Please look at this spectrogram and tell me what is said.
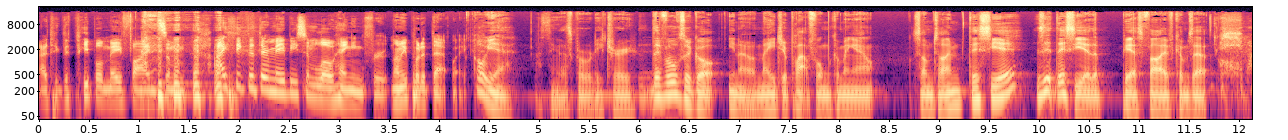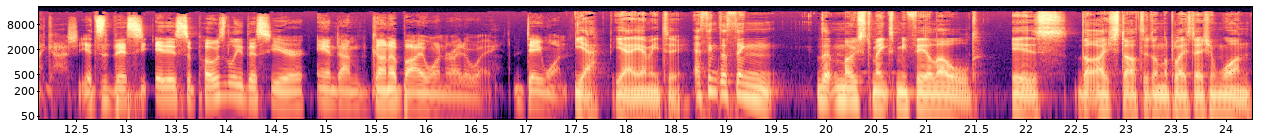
I think that people may find some. I think that there may be some low hanging fruit. Let me put it that way. oh yeah, I think that's probably true. They've also got you know a major platform coming out sometime this year. Is it this year the PS5 comes out? Oh my gosh, it's this. It is supposedly this year, and I'm gonna buy one right away, day one. Yeah, yeah, yeah, me too. I think the thing that most makes me feel old is that I started on the PlayStation 1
